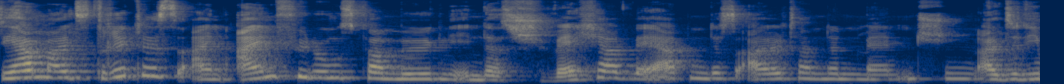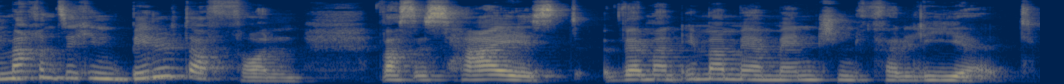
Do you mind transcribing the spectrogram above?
Sie haben als drittes ein Einfühlungsvermögen in das Schwächerwerden des alternden Menschen. Also die machen sich ein Bild davon, was es heißt, wenn man immer mehr Menschen verliert.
